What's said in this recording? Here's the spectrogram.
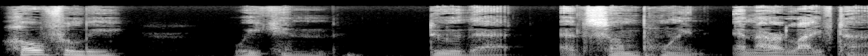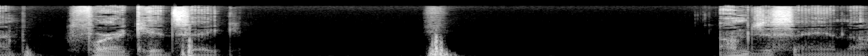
hopefully we can do that at some point in our lifetime for our kids' sake. I'm just saying though.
